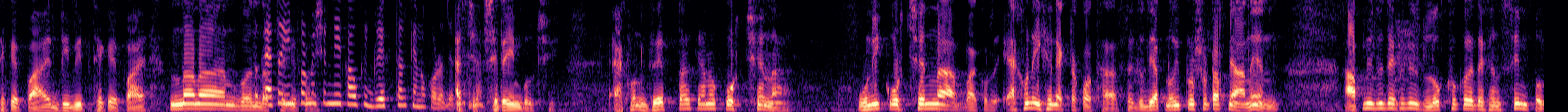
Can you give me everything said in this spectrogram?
থেকে পায় ডিবির থেকে পায় নানান গোয়েন্দা এত থেকে ইনফরমেশন নিয়ে কাউকে গ্রেফতার কেন করা যাচ্ছে আচ্ছা সেটাই আমি বলছি। এখন গ্রেফতার কেন করছে না? উনি করছেন না বা এখন এখানে একটা কথা আছে। যদি আপনি ওই প্রশ্নটা আপনি আনেন আপনি যদি একটা জিনিস লক্ষ্য করে দেখেন সিম্পল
